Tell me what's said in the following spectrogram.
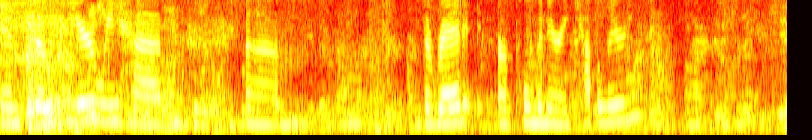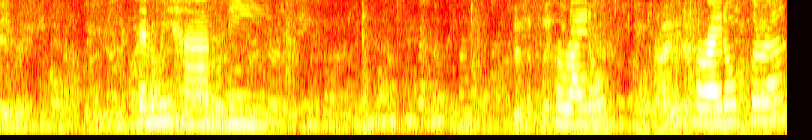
And so here we have um, the red are pulmonary capillaries. Then we have the parietal, parietal pleura,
